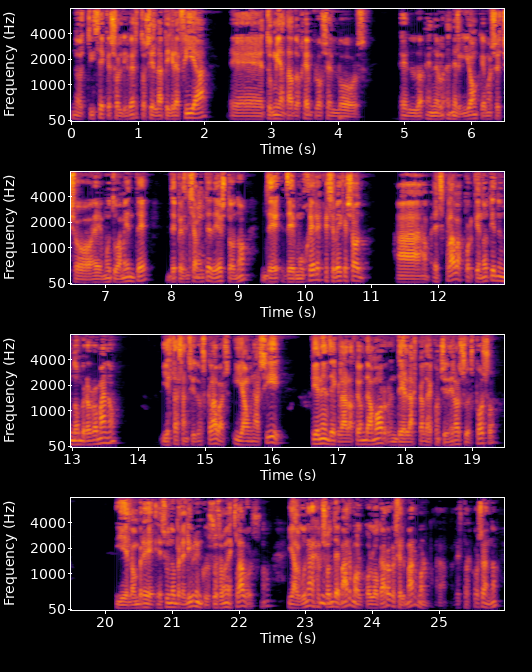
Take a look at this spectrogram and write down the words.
nos dice que son libertos y en la epigrafía, eh, tú me has dado ejemplos en los, en, en, el, en el, guion que hemos hecho eh, mutuamente, de precisamente sí. de esto, ¿no? De, de, mujeres que se ve que son uh, esclavas porque no tienen un nombre romano y estas han sido esclavas y aún así tienen declaración de amor de las que la consideran su esposo y el hombre es un hombre libre, incluso son esclavos, ¿no? Y algunas son de mármol, con lo caro que es el mármol para, para estas cosas, ¿no?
